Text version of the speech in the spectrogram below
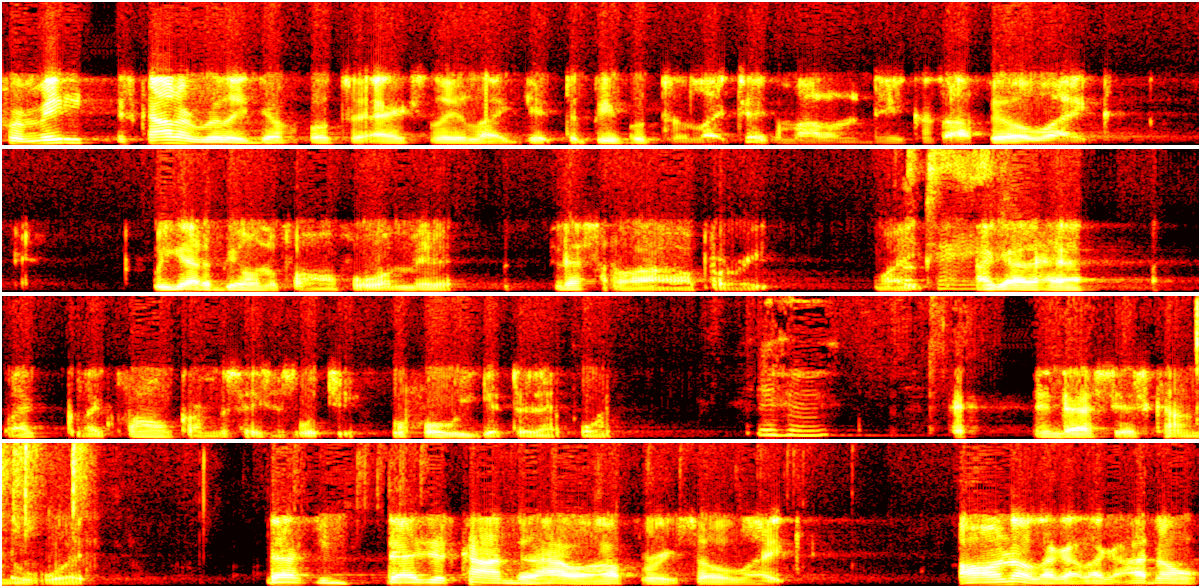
for me, it's kind of really difficult to actually like get the people to like take them out on a date because I feel like we got to be on the phone for a minute. That's how I operate. Like Okay. I gotta have like like phone conversations with you before we get to that point, Mm-hmm. and that's just kind of what that's that's just kind of how I operate. So like I don't know, like I like I don't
